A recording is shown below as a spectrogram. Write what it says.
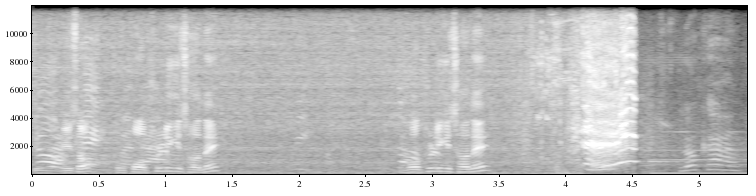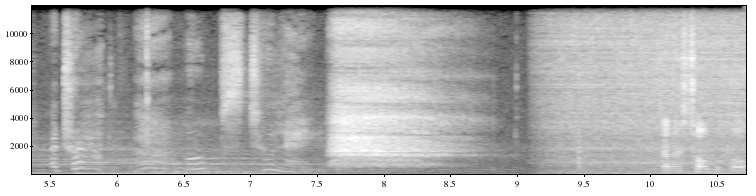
You'll 여기서 공포가. 풀리기 전에 공포가 풀리기 전에. 자 다시 처음부터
